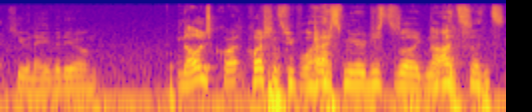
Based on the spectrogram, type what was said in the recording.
A Q&A video. And all these que- questions people ask me are just like nonsense.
